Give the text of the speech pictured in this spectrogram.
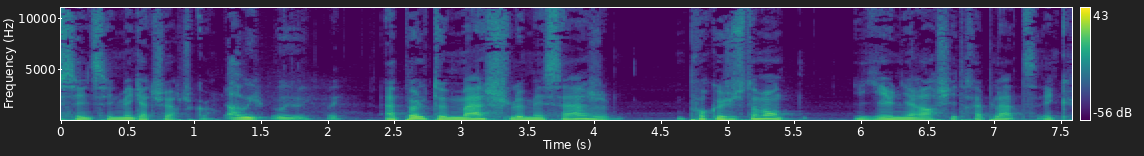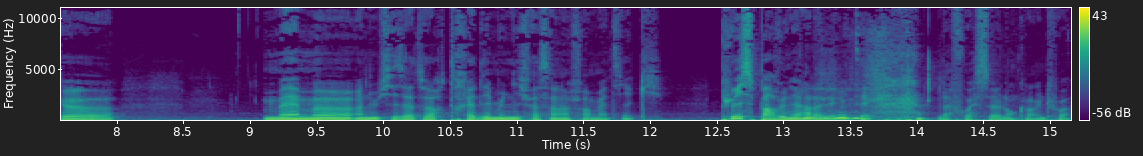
c'est une, une méga church, quoi. Ah oui, oui, oui, oui. Apple te mâche le message pour que justement il y ait une hiérarchie très plate et que euh, même euh, un utilisateur très démuni face à l'informatique puisse parvenir à la vérité, la foi seule encore une fois,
